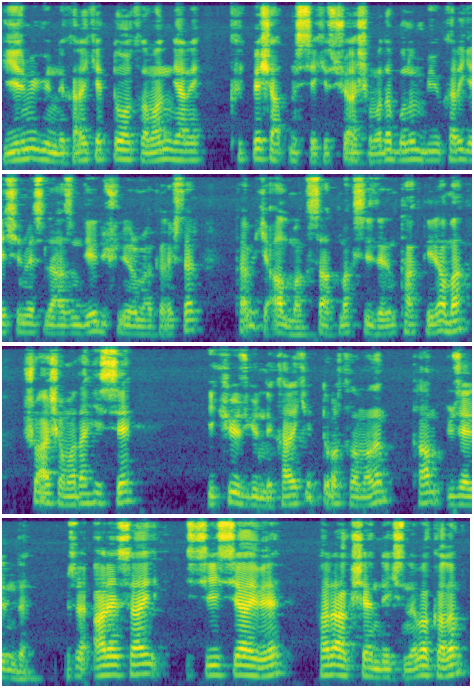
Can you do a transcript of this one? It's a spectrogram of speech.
20 günlük hareketli ortalamanın yani 45-68 şu aşamada bunun bir yukarı geçilmesi lazım diye düşünüyorum arkadaşlar. Tabii ki almak, satmak sizlerin takdiri ama şu aşamada hisse 200 günlük hareketli ortalamanın tam üzerinde. Mesela RSI, CCI ve para akışı endeksine bakalım.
